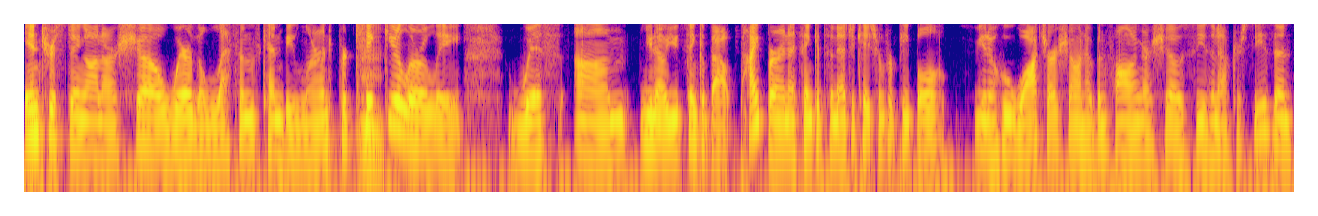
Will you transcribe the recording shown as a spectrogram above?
interesting on our show where the lessons can be learned particularly with um, you know you think about piper and i think it's an education for people you know who watch our show and have been following our show season after season.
